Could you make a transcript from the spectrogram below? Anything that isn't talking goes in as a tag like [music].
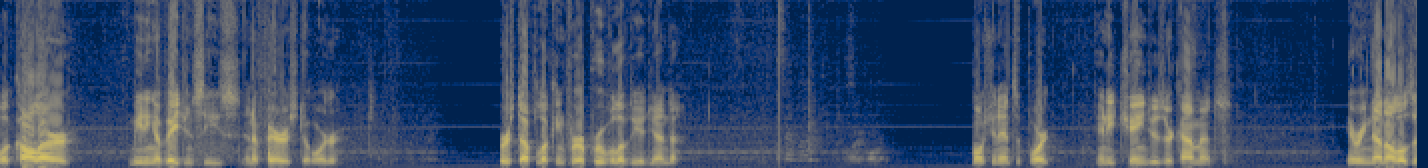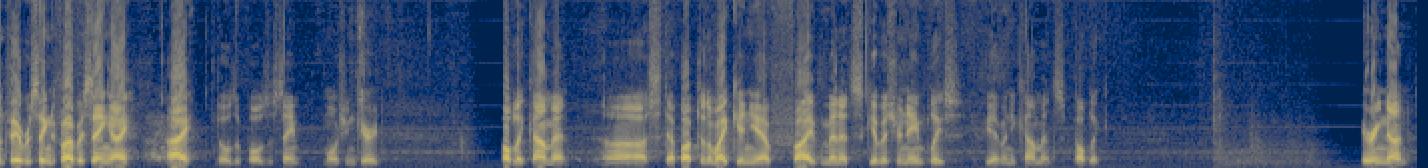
We'll call our meeting of agencies and affairs to order. First up, looking for approval of the agenda. Motion and support. Any changes or comments? Hearing none, all those in favor signify by saying aye. Aye. Those opposed, the same. Motion carried. Public comment, uh, step up to the mic and you have five minutes. Give us your name, please, if you have any comments, public. Hearing none.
